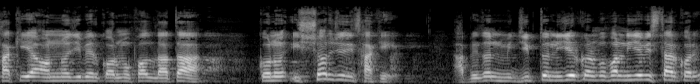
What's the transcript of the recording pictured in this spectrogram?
থাকিয়া অন্য জীবের কর্মফল দাতা, কোনো ঈশ্বর যদি থাকে, আপনি তো জীব তো নিজের কর্মফল নিজে বিস্তার করে।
